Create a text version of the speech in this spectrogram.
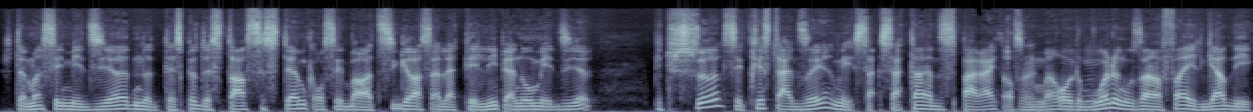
justement ces médias, notre espèce de star system qu'on s'est bâti grâce à la télé puis à nos médias. Puis tout ça, c'est triste à dire, mais ça, ça tend à disparaître en ce moment. On le voit, là, nos enfants, ils regardent des.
